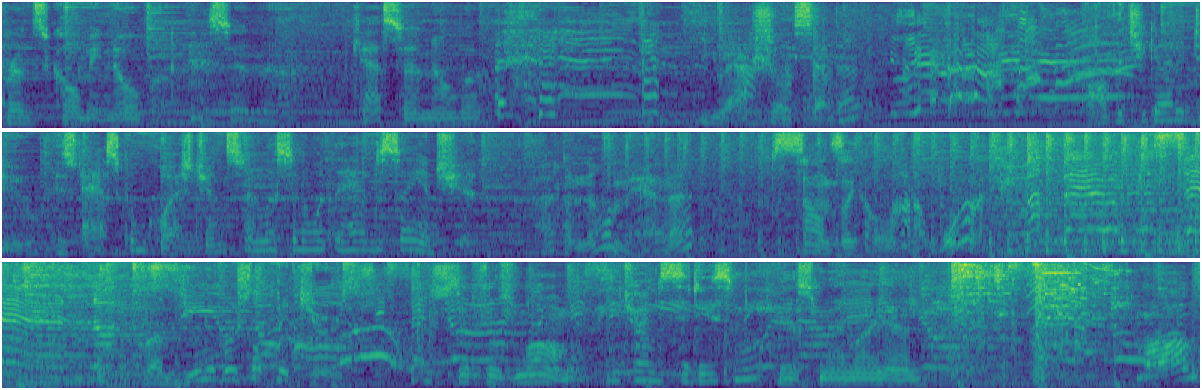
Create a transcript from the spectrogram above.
Friends call me Nova. As in, uh, Casanova. you actually said that? Yeah! All that you gotta do is ask them questions and listen to what they have to say and shit. I don't know, man. That sounds like a lot of work. From Universal Pictures. Stifler's mom. Are you trying to seduce me? Yes, ma'am, I am. Mom?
